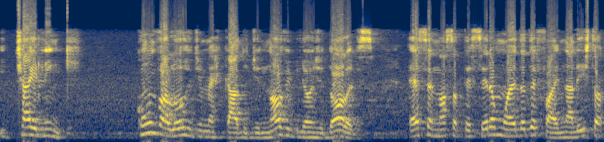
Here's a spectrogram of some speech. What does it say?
E Chainlink, com um valor de mercado de 9 bilhões de dólares, essa é nossa terceira moeda DeFi, na lista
